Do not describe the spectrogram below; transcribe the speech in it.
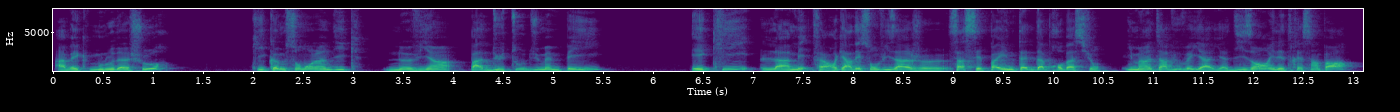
avec Mouloud Achour, qui, comme son nom l'indique, ne vient pas du tout du même pays, et qui l'a... Enfin, regardez son visage, ça, c'est pas une tête d'approbation. Il m'a interviewé il y, a, 10 ans, il est très sympa,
